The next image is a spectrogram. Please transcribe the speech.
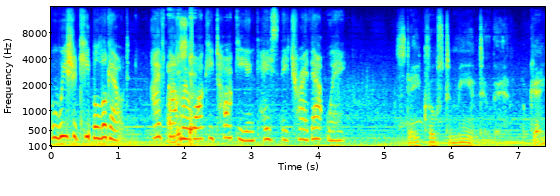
We should keep a lookout. I've got my walkie-talkie in case they try that way. Stay close to me until then, okay?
